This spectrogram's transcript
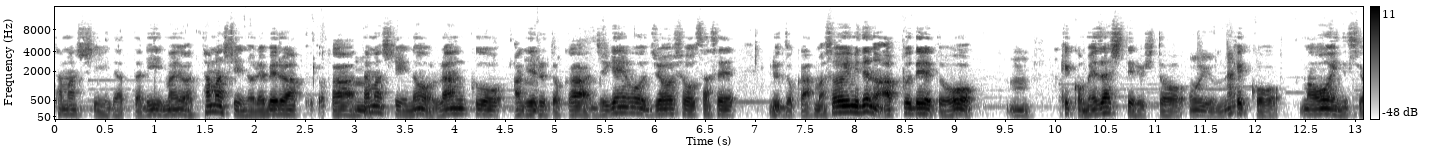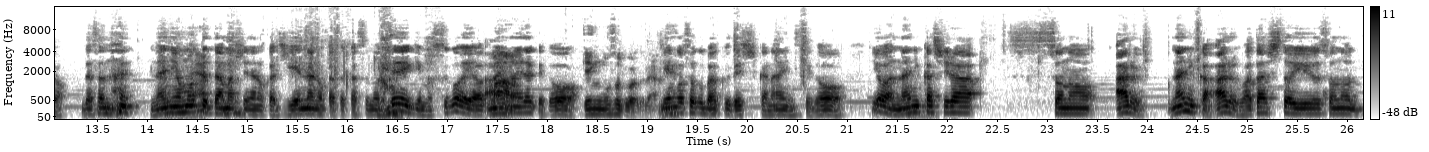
魂だったり、まあ要は魂のレベルアップとか、うん魂のランクを上げるとか、次元を上昇させるとか、まあそういう意味でのアップデートをうん。結構目指してる人、多いよね。結構、まあ多いんですよ。だその 何をもって魂なのか次元なのかとか、その定義もすごい 曖昧だけど、言語束縛だよね。言語束縛でしかないんですけど、要は何かしら、その、ある、何かある私というその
